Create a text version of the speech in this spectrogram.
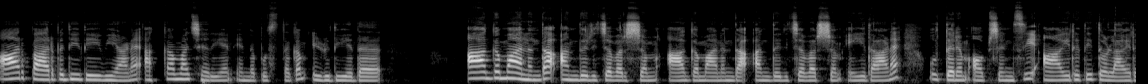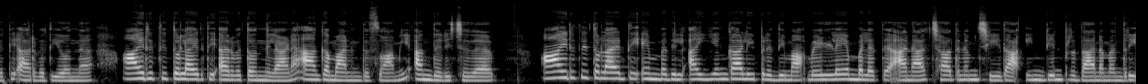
R Parvathi ദേവിയാണ് അക്കാമ ചെറിയാൻ എന്ന പുസ്തകം എഴുതിയത്. ആഗമാനന്ദ അന്തരിച്ച വർഷം. ആഗമാനന്ദ അന്തരിച്ച വർഷം ഏതാണ്? ഉത്തരം ഓപ്ഷൻ സി ആയിരത്തി തൊള്ളായിരത്തി അറുപത്തിയൊന്ന് ആയിരത്തി തൊള്ളായിരത്തി അറുപത്തൊന്നിലാണ് ആഗമാനന്ദ സ്വാമി അന്തരിച്ചത്. ആയിരത്തി തൊള്ളായിരത്തി എൺപതിൽ അയ്യങ്കാളി പ്രതിമ വെള്ളയമ്പലത്ത് അനാച്ഛാദനം ചെയ്ത ഇന്ത്യൻ പ്രധാനമന്ത്രി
